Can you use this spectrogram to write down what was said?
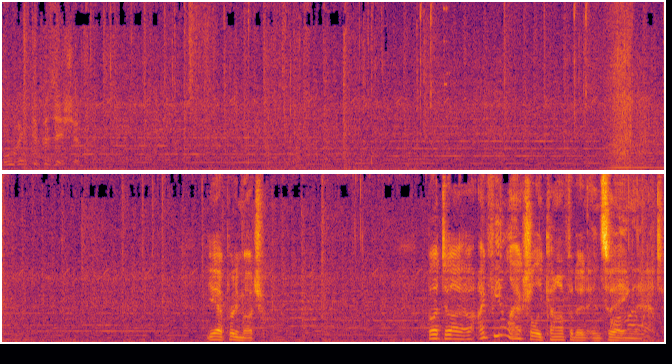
Moving to position. Yeah, pretty much. But uh, I feel actually confident in saying that.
